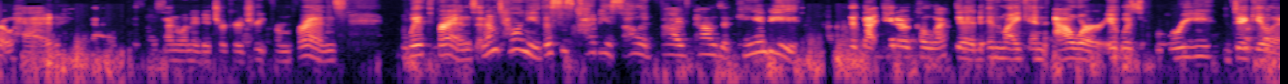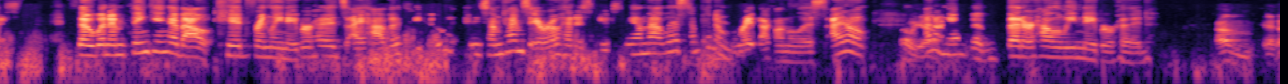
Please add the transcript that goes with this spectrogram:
Arrowhead because my son wanted a trick or treat from friends with friends. And I'm telling you, this has got to be a solid five pounds of candy that that kiddo collected in like an hour. It was ridiculous. So when I'm thinking about kid friendly neighborhoods, I have a few. And sometimes Arrowhead escapes me on that list. I'm putting them right back on the list. I don't. Oh yeah. I don't have a better Halloween neighborhood. I'm and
